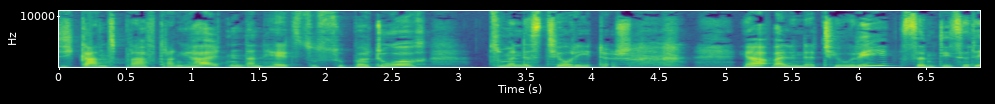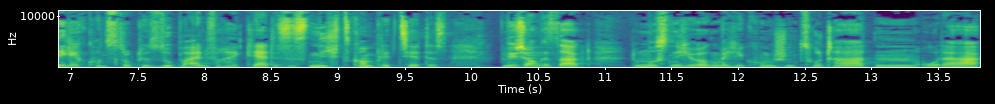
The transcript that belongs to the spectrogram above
dich ganz brav dran gehalten, dann hältst du super durch, zumindest theoretisch. Ja, weil in der Theorie sind diese Regelkonstrukte super einfach erklärt. Es ist nichts Kompliziertes. Wie schon gesagt, du musst nicht irgendwelche komischen Zutaten oder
